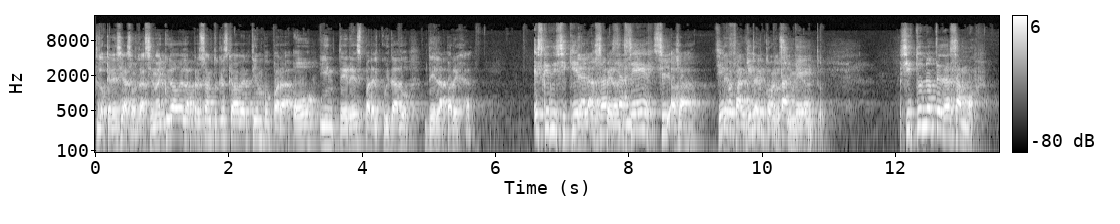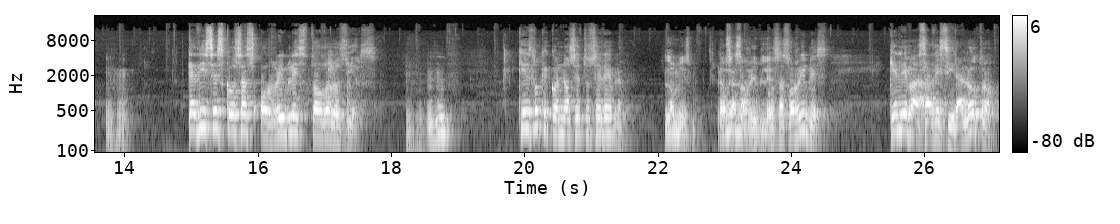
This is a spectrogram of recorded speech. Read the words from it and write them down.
Lo que decías, ¿verdad? Si no hay cuidado de la persona, ¿tú crees que va a haber tiempo para, o interés para el cuidado de la pareja? Es que ni siquiera la- lo sabes pero- hacer. Sí, o sea, Sí, te falta el importante- conocimiento. Si tú no te das amor, te dices cosas horribles todos los días. ¿Qué es lo que conoce tu cerebro? Lo mismo. Lo Cosas mismo, horribles. Cosas horribles. ¿Qué le vas a decir al otro?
